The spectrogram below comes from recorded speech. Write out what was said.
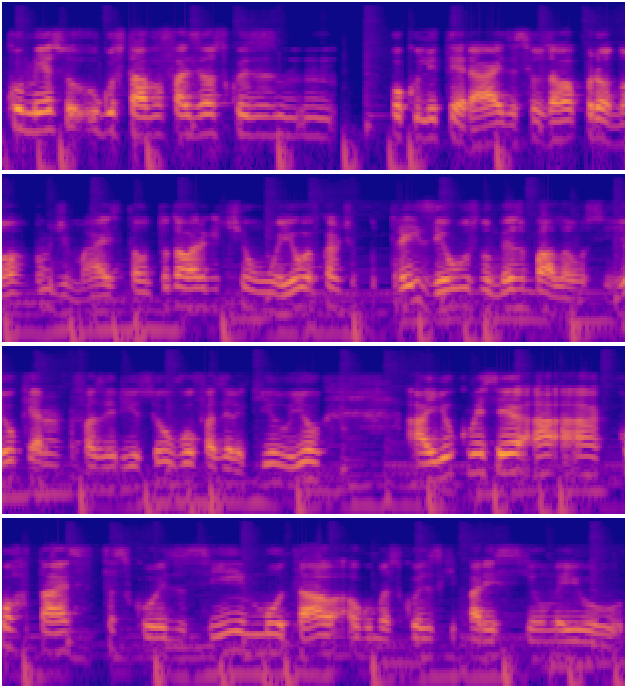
começo, o Gustavo fazia umas coisas um pouco literais, assim, usava pronome demais. Então, toda hora que tinha um eu, eu ficava tipo três eus no mesmo balão, assim. Eu quero fazer isso, eu vou fazer aquilo, eu. Aí eu comecei a, a cortar essas coisas, assim, mudar algumas coisas que pareciam meio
